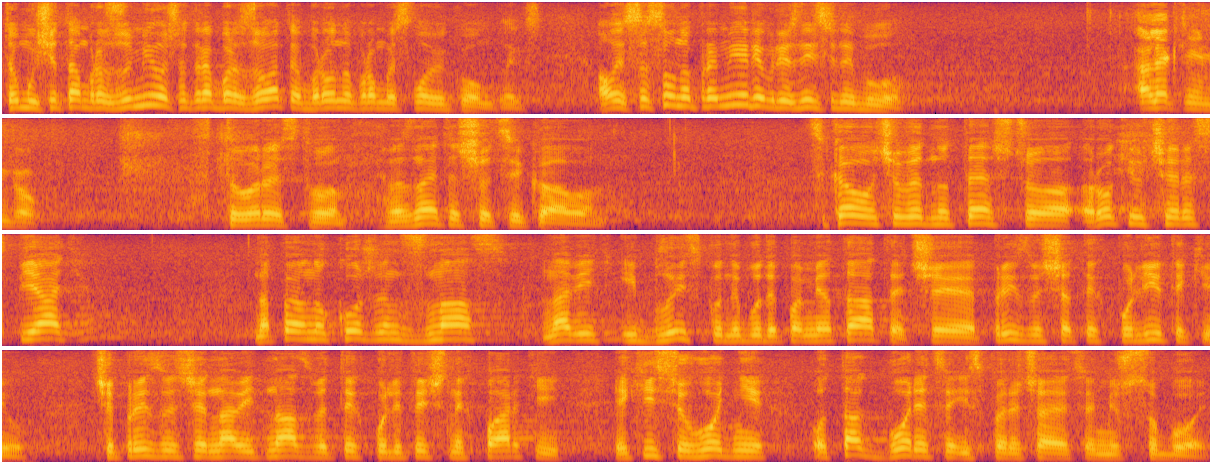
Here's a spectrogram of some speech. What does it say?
Тому що там розуміло, що треба розвивати оборонно-промисловий комплекс. Але стосовно прем'єрів різниці не було. Олег Нембек. Товариство, ви знаєте, що цікаво? Цікаво, очевидно, те, що років через п'ять, напевно, кожен з нас навіть і близько не буде пам'ятати, чи прізвища тих політиків, чи прізвища навіть назви тих політичних партій, які сьогодні отак борються і сперечаються між собою.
